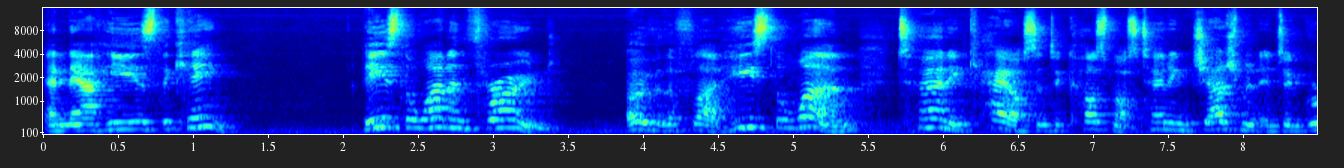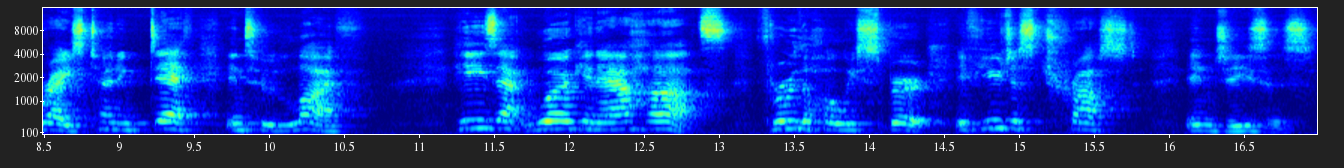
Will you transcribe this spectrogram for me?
And now he is the king. He's the one enthroned over the flood. He's the one turning chaos into cosmos, turning judgment into grace, turning death into life. He's at work in our hearts through the Holy Spirit. If you just trust in Jesus,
